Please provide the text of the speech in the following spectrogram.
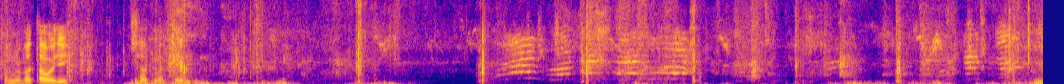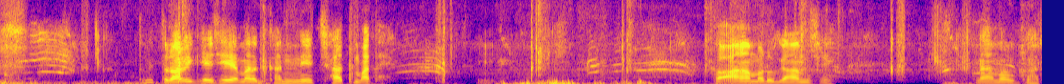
તમને બતાવો જી છતમાં થઈ મિત્રો આવી ગયા છે અમારા ઘરની છત માથે તો આ અમારું ગામ છે. આ અમારું ઘર.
